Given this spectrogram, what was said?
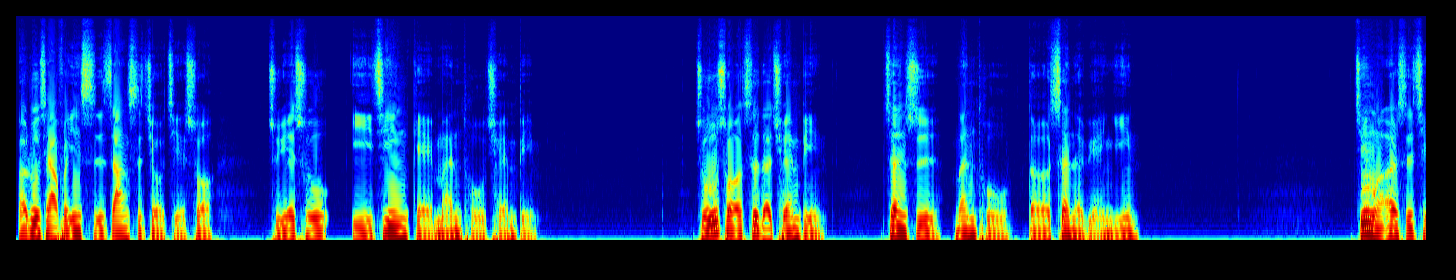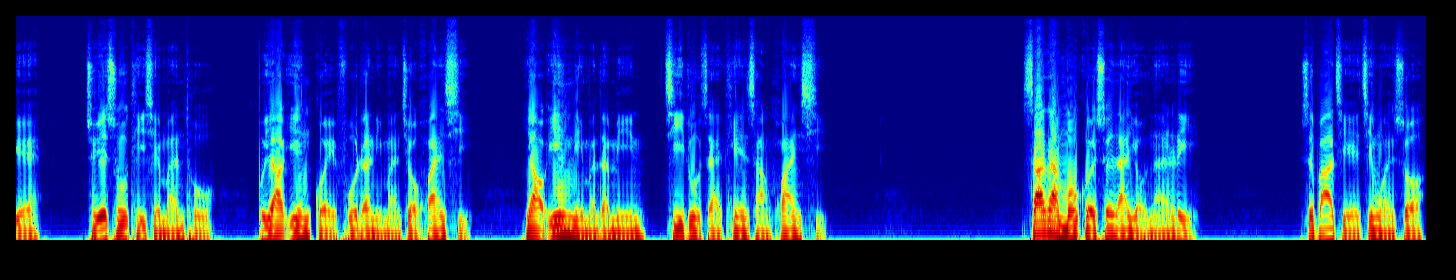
而路加福音十章十九节说，主耶稣已经给门徒权柄，主所赐的权柄，正是门徒得胜的原因。经文二十节，主耶稣提醒门徒，不要因鬼服了你们就欢喜，要因你们的名记录在天上欢喜。撒旦魔鬼虽然有能力，十八节经文说。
